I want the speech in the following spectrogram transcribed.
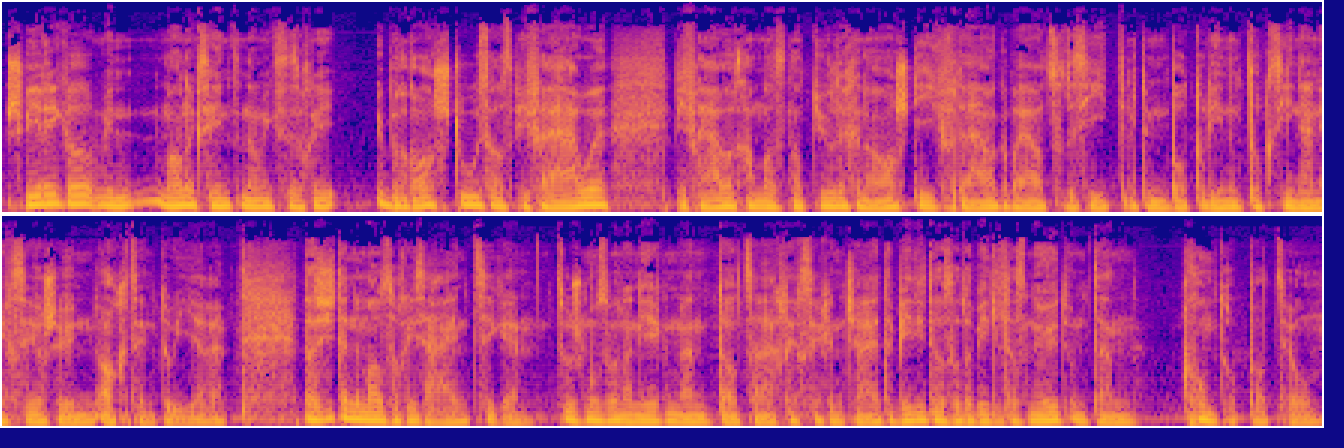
schwieriger, weil Männer sehen dann ein bisschen überrascht aus als bei Frauen. Bei Frauen kann man das natürlichen Anstieg von der Augenbraue zu der Seite mit dem Botulinumtoxin eigentlich sehr schön akzentuieren. Das ist dann mal so ein das Einzige. Sonst muss man dann irgendwann tatsächlich sich entscheiden, will ich das oder will ich das nicht und dann kommt die Operation.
